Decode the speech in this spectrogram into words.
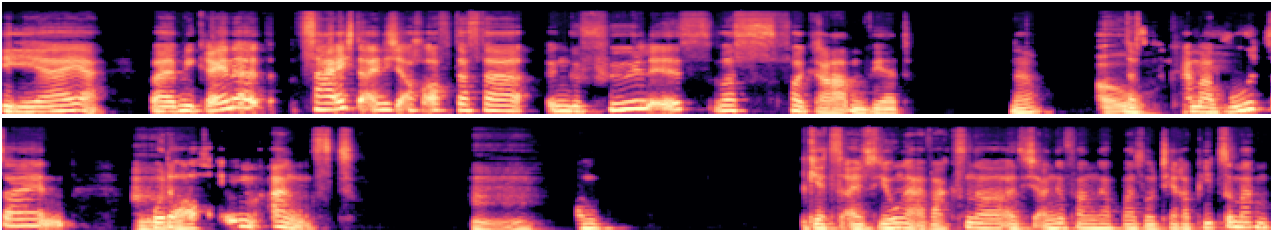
Ja, ja. Weil Migräne zeigt eigentlich auch oft, dass da 'n Gefühl ist, was vergraben wird, ne? Das Oh, kann okay. Wut sein oder Mhm. auch eben Angst. Mhm. Und jetzt als junger Erwachsener, als ich angefangen habe, mal so Therapie zu machen,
